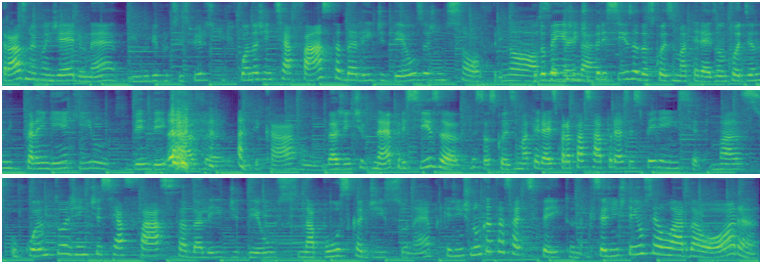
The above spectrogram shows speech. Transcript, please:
traz no Evangelho, né? E no livro dos Espíritos, que quando a gente se afasta da lei de Deus, a gente sofre. Nossa, Tudo bem, é a gente precisa das coisas materiais. Eu não tô dizendo pra ninguém aqui vender casa, vender carro. A gente, né, precisa dessas coisas materiais pra passar por essa experiência. Mas o quanto a gente se afasta da lei de Deus na busca disso, né? Porque a gente nunca tá satisfeito, né? Porque se a gente tem um celular da hora,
